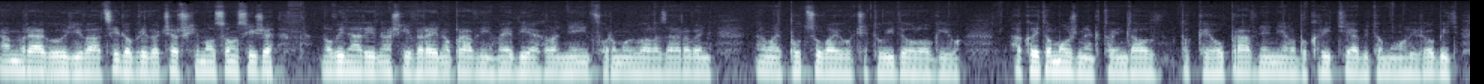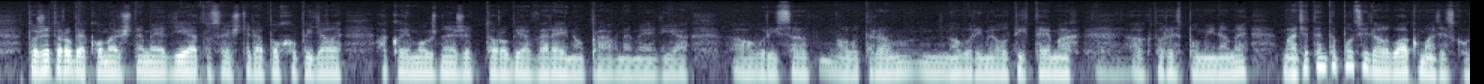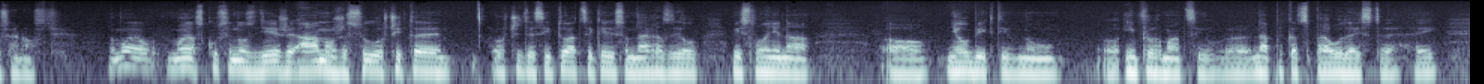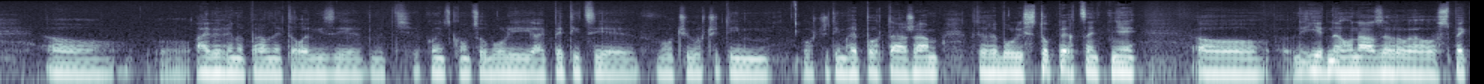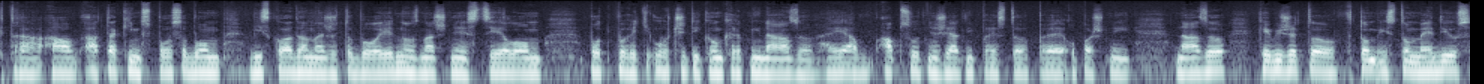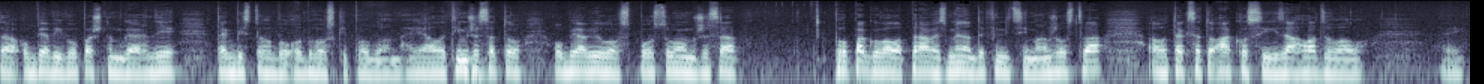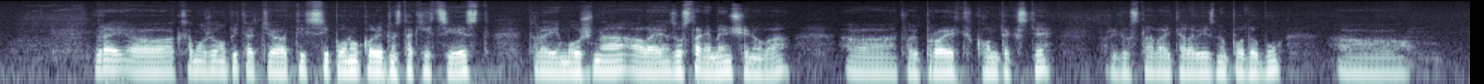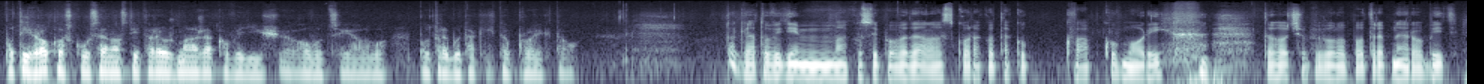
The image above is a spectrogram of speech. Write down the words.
Nám reagujú diváci. Dobrý večer. Všimol som si, že novinári v našich verejnoprávnych médiách len neinformujú, ale zároveň nám aj podsúvajú určitú ideológiu. Ako je to možné? Kto im dal také oprávnenie alebo krytie, aby to mohli robiť? To, že to robia komerčné médiá, to sa ešte dá pochopiť, ale ako je možné, že to robia verejnoprávne médiá? A hovorí sa, alebo teda hovoríme o tých témach, ktoré spomíname. Máte tento pocit, alebo ako máte skúsenosť? No moja, moja skúsenosť je, že áno, že sú určité, určité situácie, kedy som narazil vyslovene na o, neobjektívnu o, informáciu, e, napríklad v spravodajstve, hej, o, aj verejnoprávnej televízie, veď konec koncov boli aj petície voči určitým, určitým reportážam, ktoré boli 100% jedného názorového spektra a, a takým spôsobom vyskladané, že to bolo jednoznačne s cieľom podporiť určitý konkrétny názor. Hej, a absolútne žiadny priestor pre opačný názor. Kebyže to v tom istom médiu sa objaví v opačnom garde, tak by z toho bol obrovský problém. Hej. Ale tým, že sa to objavilo spôsobom, že sa propagovala práve zmena definície manželstva, tak sa to ako si zahladzovalo. Hej. Juraj, ak sa môžem opýtať, ty si ponúkol jednu z takých ciest, ktorá je možná, ale zostane menšinová. Tvoj projekt v kontexte, ktorý dostáva aj televíznu podobu. Po tých rokoch skúseností, ktoré už máš, ako vidíš ovoci alebo potrebu takýchto projektov? Tak ja to vidím, ako si povedal, skôr ako takú kvapku v mori toho, čo by bolo potrebné robiť.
